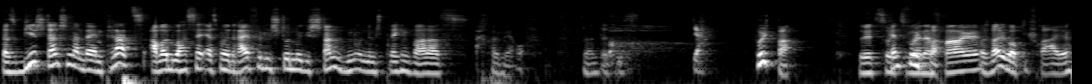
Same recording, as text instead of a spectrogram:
Das Bier stand schon an deinem Platz, aber du hast ja erstmal eine Dreiviertelstunde gestanden und entsprechend war das. Ach, hör mir auf. Ne, Das ist. Ja, furchtbar. So, jetzt zurück Ganz zu meiner furchtbar. Frage. Was war überhaupt die Frage?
